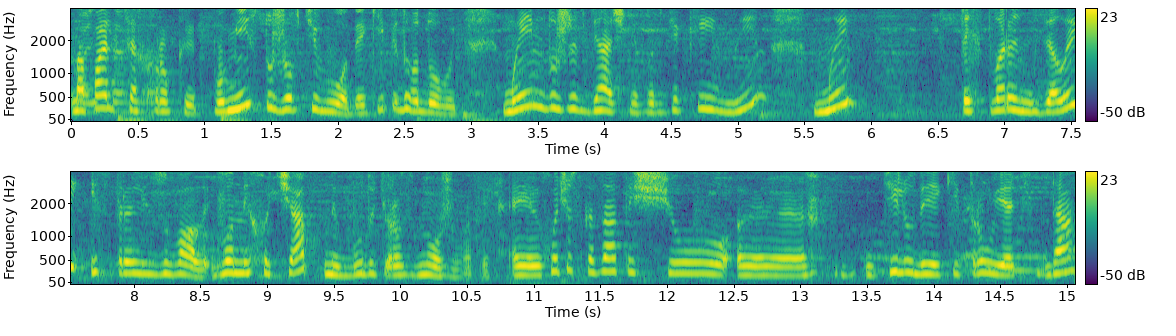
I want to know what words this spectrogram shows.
на Пальцях, роки по місту жовті води, які підгодовують. Ми їм дуже вдячні. Завдяки ним ми тих тварин взяли і стерилізували. Вони хоча б не будуть розмножуватись. Е, хочу сказати, що е, ті люди, які труять, да,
